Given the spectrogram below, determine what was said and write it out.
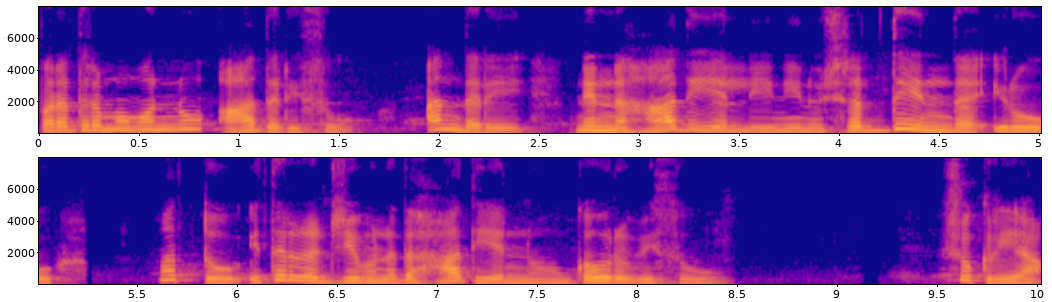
ಪರಧರ್ಮವನ್ನು ಆಧರಿಸು. ಅಂದರೆ, ನಿನ್ನ ಹಾದಿಯಲ್ಲಿ ನೀನು ಶ್ರದ್ಧೆಯಿಂದ ಇರು ಮತ್ತು ಇತರರ ಜೀವನದ ಹಾದಿಯನ್ನು ಗೌರವಿಸು. ಶುಕ್ರಿಯಾ.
